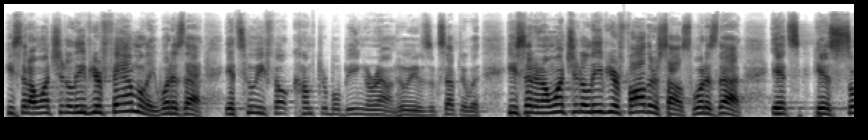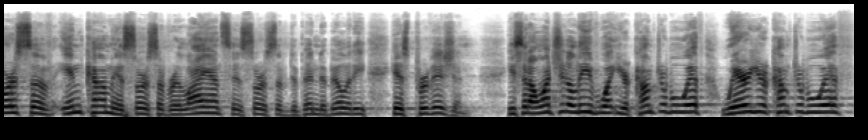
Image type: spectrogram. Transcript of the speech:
He said, I want you to leave your family. What is that? It's who he felt comfortable being around, who he was accepted with. He said, and I want you to leave your father's house. What is that? It's his source of income, his source of reliance, his source of dependability, his provision. He said, I want you to leave what you're comfortable with, where you're comfortable with.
